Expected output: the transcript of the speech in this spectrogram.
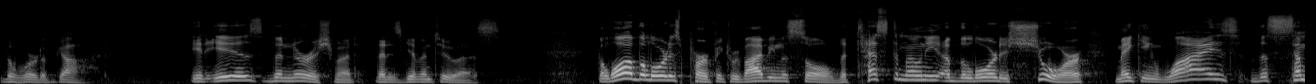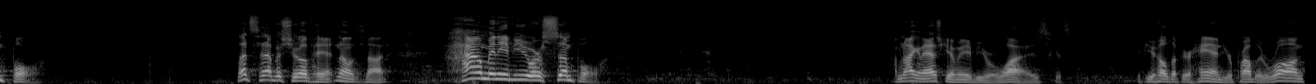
the Word of God. It is the nourishment that is given to us. The law of the Lord is perfect, reviving the soul. The testimony of the Lord is sure, making wise the simple. Let's have a show of hands. No, it's not. How many of you are simple? I'm not going to ask you how many of you are wise, because if you held up your hand, you're probably wrong.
